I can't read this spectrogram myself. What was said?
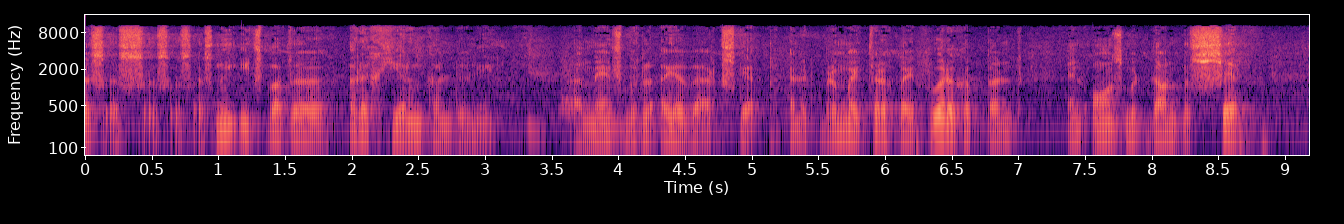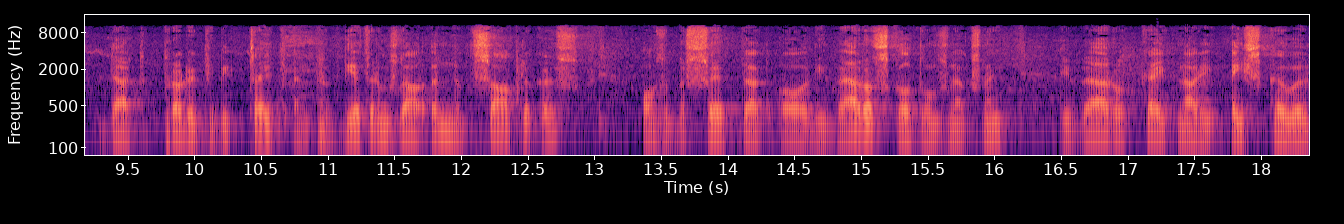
is is is is, is nie iets wat 'n regering kan doen nie. 'n Mens moet hulle eie werk skep. En dit bring my terug by vorige punt en ons moet dan besef dat produktiwiteit en verbeterings daarin noodsaaklik is. Ons het besef dat oh, die wêreld skuld ons niks nie. Die wêreld kyk na die yskoue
